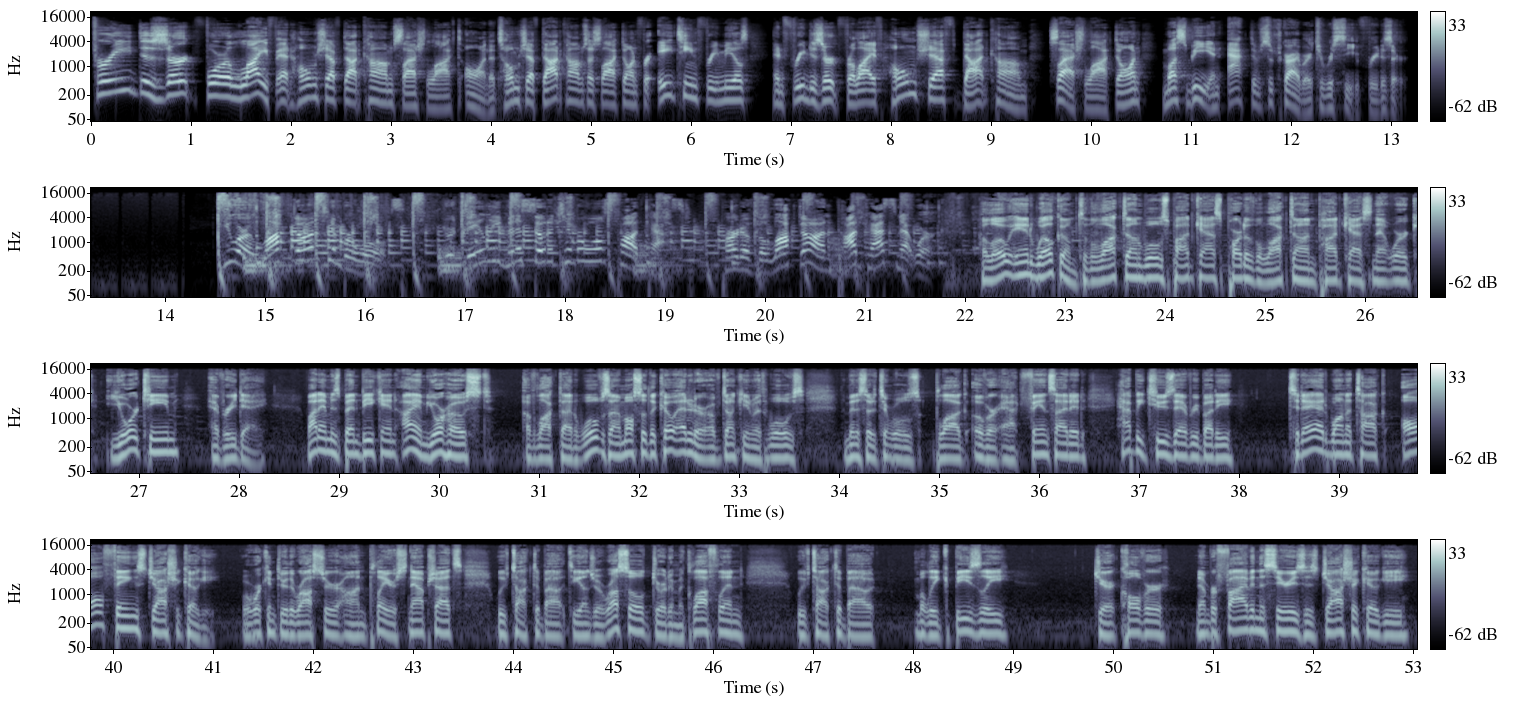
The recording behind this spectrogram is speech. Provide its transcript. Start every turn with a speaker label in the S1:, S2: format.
S1: free dessert for life at homechef.com slash locked on. That's homechef.com slash locked on for 18 free meals and free dessert for life. Homechef.com slash locked on must be an active subscriber to receive free dessert.
S2: You are Locked On Timberwolves, your daily Minnesota Timberwolves podcast, part of the Locked On Podcast Network.
S3: Hello and welcome to the Locked On Wolves podcast, part of the Locked On Podcast Network, your team every day. My name is Ben Beecken. I am your host of Locked On Wolves. I'm also the co-editor of Dunking with Wolves, the Minnesota Timberwolves blog over at Fansided. Happy Tuesday, everybody. Today, I'd want to talk all things Josh Okogie. We're working through the roster on player snapshots. We've talked about D'Angelo Russell, Jordan McLaughlin. We've talked about Malik Beasley, Jarrett Culver. Number five in the series is Josh Okogie,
